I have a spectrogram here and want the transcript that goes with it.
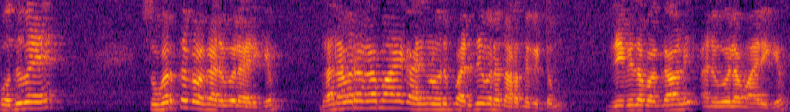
പൊതുവെ സുഹൃത്തുക്കളൊക്കെ അനുകൂലമായിരിക്കും. ധനപരമായ കാര്യങ്ങൾ ഒരു പരിധി വരെ നടന്നു കിട്ടും. ജീവിത പങ്കാളി അനുകൂലമായിരിക്കും.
